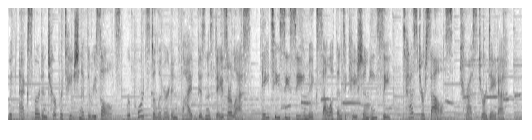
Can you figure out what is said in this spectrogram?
With expert interpretation of the results, reports delivered in five business days or less. ATCC makes cell authentication easy. Test your cells, trust your data.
